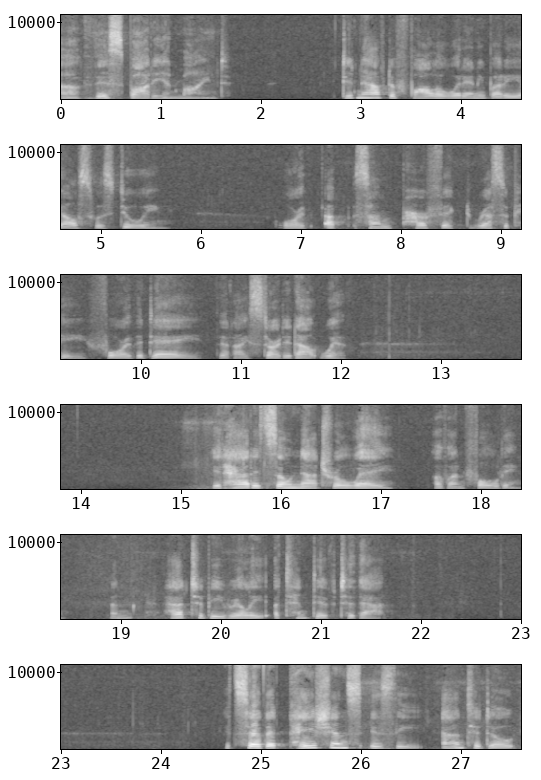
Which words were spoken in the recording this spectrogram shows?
of this body and mind. Didn't have to follow what anybody else was doing or a, some perfect recipe for the day that I started out with. It had its own natural way of unfolding and had to be really attentive to that. It said that patience is the antidote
